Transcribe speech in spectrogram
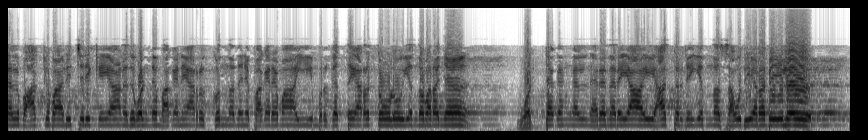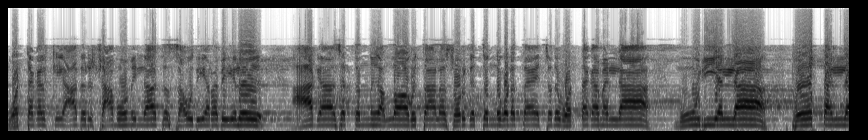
നിങ്ങൾ വാക്ക് പാലിച്ചിരിക്കുകയാണ്. അതുകൊണ്ട് മകനെ അറുക്കുന്നതിന് പകരമായി മൃഗത്തെ അറുത്തോളൂ എന്ന് പറഞ്ഞ് ഒട്ടകങ്ങൾ നിരനിരയായി യാത്ര ചെയ്യുന്ന സൗദി അറേബ്യയിൽ. ഒട്ടകൾക്ക് യാതൊരു ക്ഷാമവുമില്ലാത്ത സൗദി അറേബ്യയിൽ. ആകാശത്തുനിന്ന് അള്ളാഹുത്താല സ്വർഗത്തുനിന്ന് കൊടുത്തയച്ചത് ഒട്ടകമല്ല മൂരിയല്ല പോത്തല്ല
